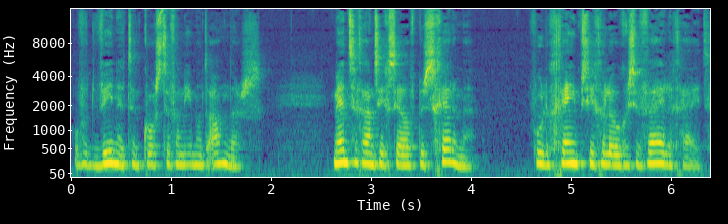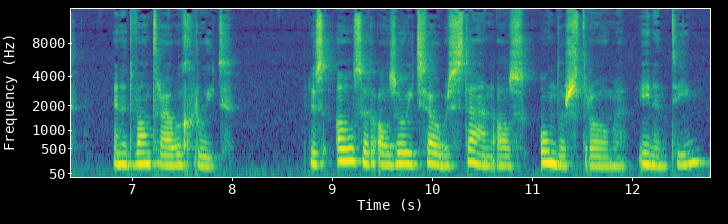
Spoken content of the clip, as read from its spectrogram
of het winnen ten koste van iemand anders. Mensen gaan zichzelf beschermen, voelen geen psychologische veiligheid en het wantrouwen groeit. Dus als er al zoiets zou bestaan als onderstromen in een team,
